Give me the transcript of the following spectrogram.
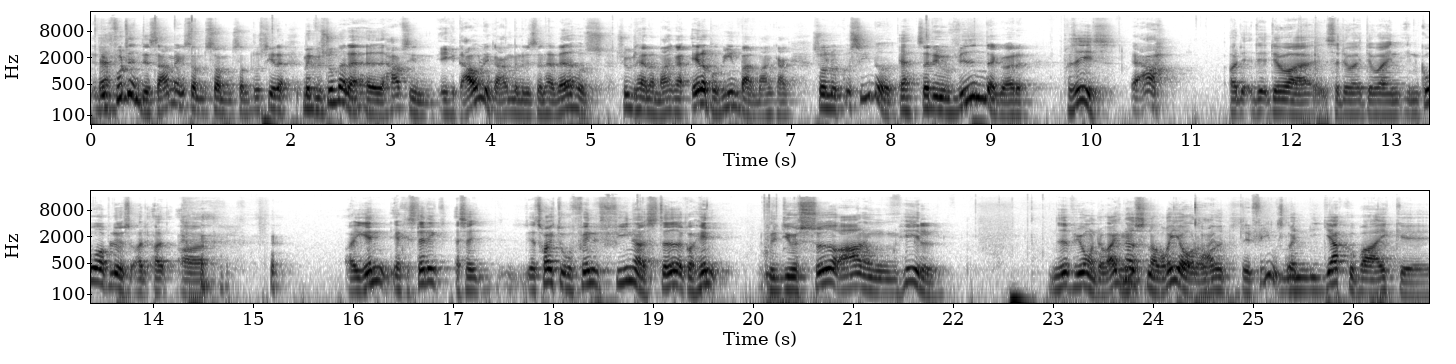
det er Ja. fuldstændig det samme, ikke, som, som, som du siger der. Men hvis nu man havde haft sin, ikke daglig gang, men hvis man havde været hos cykelhandler mange gange, eller på vinbaren mange gange, så ville du kunne sige noget. Ja. Så det er jo viden, der gør det. Præcis. Ja, Og det, det, det var, så det var, det var en, en god oplevelse, og, og, og, og igen, jeg kan slet ikke, altså, jeg tror ikke, du kunne finde et finere sted at gå hen, fordi de var søde og rare, nogle helt nede på jorden. Der var ikke noget snobberi over det overhovedet. det er fint sted. Men jeg kunne bare ikke, øh,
